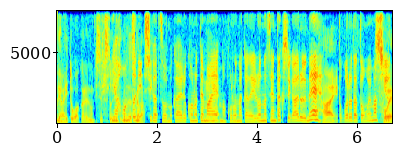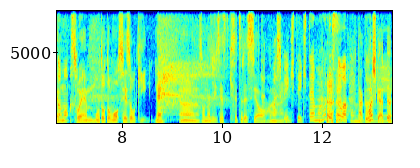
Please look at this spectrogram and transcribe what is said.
出会いと別れの季節といういやところですから。本当に4月を迎えるこの手前、うん。まあ、コロナ禍でいろんな選択肢があるね、はい。ところだと思いますけ疎れども。遠疎遠元とも製造機ね、うん、そんな季節季節ですよ。たくましく生きてていきたいものですわ、たくましくやってる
